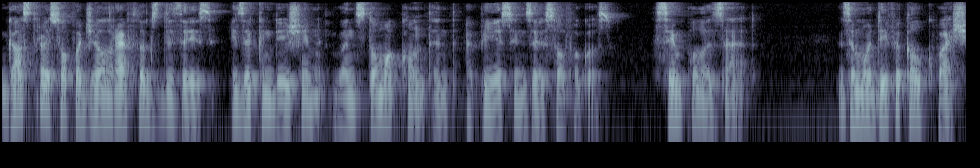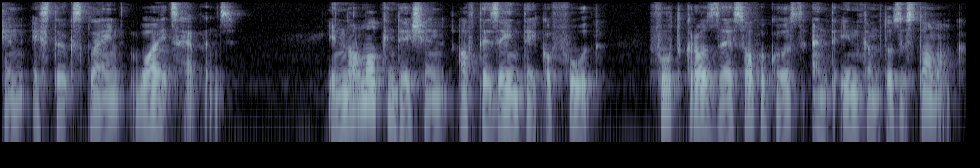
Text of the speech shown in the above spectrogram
Gastroesophageal reflux disease is a condition when stomach content appears in the esophagus. Simple as that. The more difficult question is to explain why it happens. In normal condition, after the intake of food, food crosses the esophagus and income to the stomach.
